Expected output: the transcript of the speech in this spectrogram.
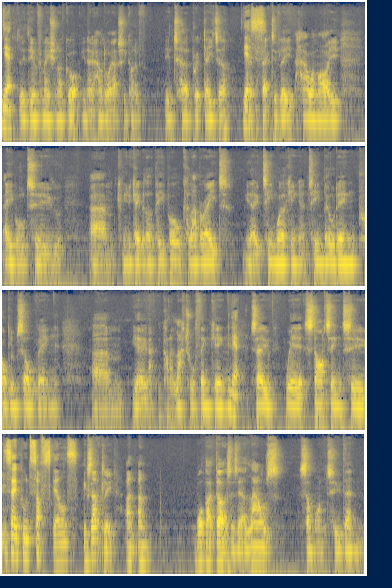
yeah, the, the information I've got? You know, how do I actually kind of interpret data yes, effectively? How am I able to um, communicate with other people, collaborate? You know, team working and team building, problem solving. Um, you know, kind of lateral thinking. yeah, So we're starting to the so-called soft skills. Exactly. And and what that does is it allows someone to then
